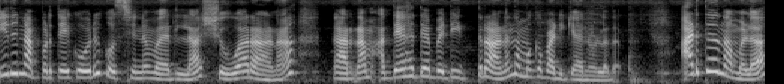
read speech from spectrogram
ഇതിനപ്പുറത്തേക്ക് ഒരു ക്വസ്റ്റ്യനും വരില്ല. ഷുവറാണ് കാരണം അദ്ദേഹത്തെ പറ്റി ഇത്രയാണ് നമുക്ക് പഠിക്കാനുള്ളത്. അടുത്തത് നമ്മൾ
